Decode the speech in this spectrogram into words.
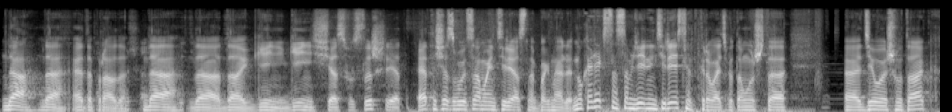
Да, да, это правда. больше Да, да, да, гений, гений, сейчас вы слышали это? Сейчас будет самое интересное, погнали. Ну, коллекции на самом деле интереснее открывать, потому что э, делаешь вот так,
